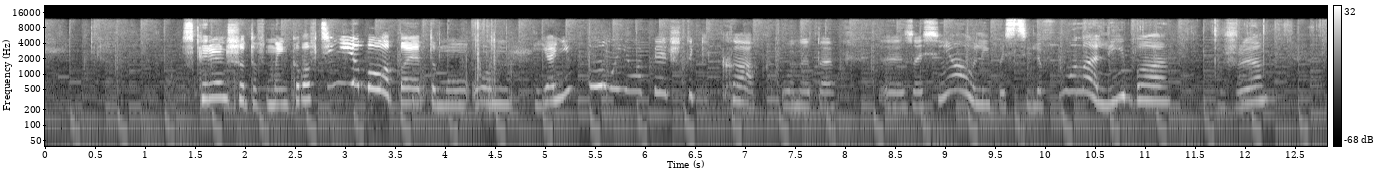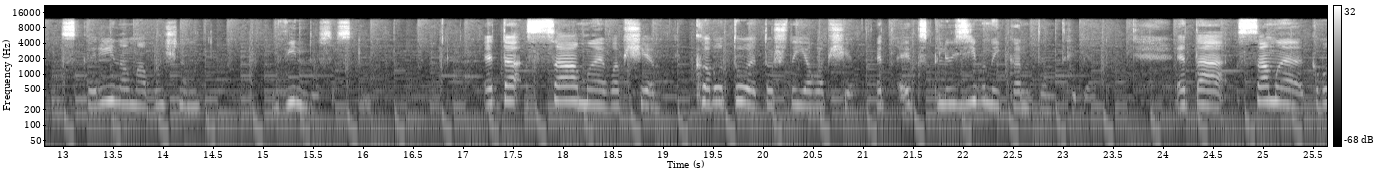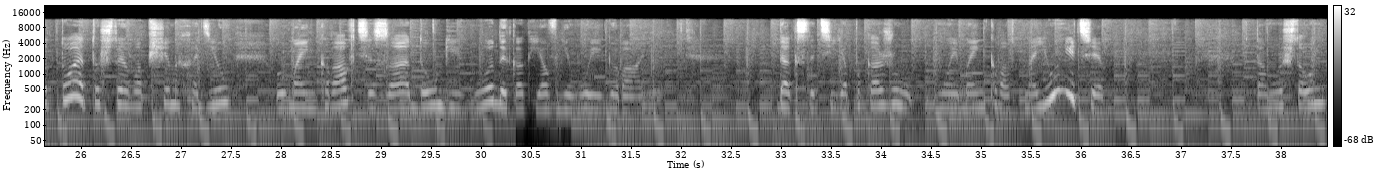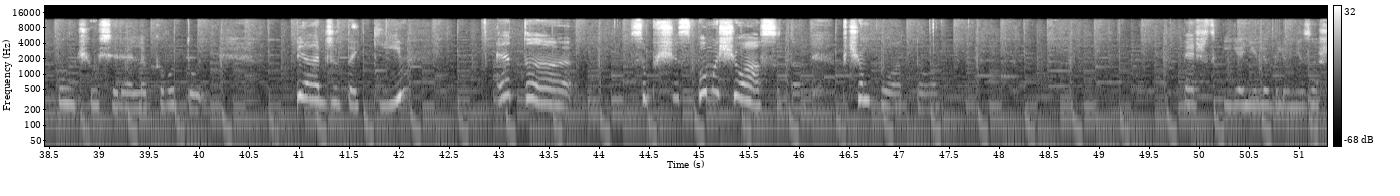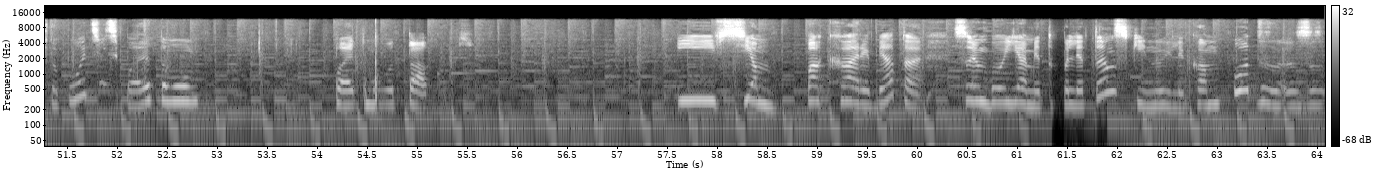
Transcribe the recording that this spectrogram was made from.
скриншотов в Майнкрафте не было, поэтому он, я не помню, опять же таки, как он это э, заснял, либо с телефона, либо уже скрином обычным виндовсовским. Это самое вообще крутое, то, что я вообще... Это эксклюзивный контент, ребята. Это самое крутое, то, что я вообще находил в Майнкрафте за долгие годы, как я в него играю. Да, кстати, я покажу мой Майнкрафт на Unity, потому что он получился реально крутой. Опять же таки, это с, с помощью ассета, причем платного. Опять же таки, я не люблю ни за что платить, поэтому... Поэтому вот так вот. И всем пока, ребята. С вами был я, Метаполитенский, ну или Компот.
